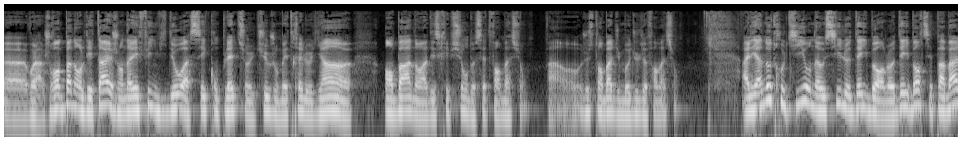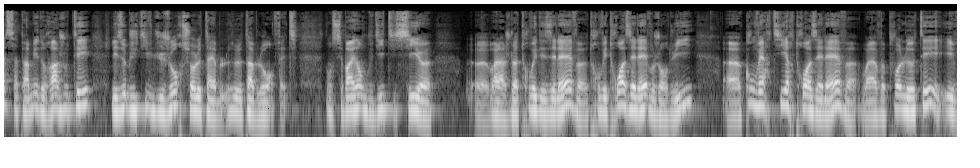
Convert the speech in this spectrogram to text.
Euh, voilà, je rentre pas dans le détail, j'en avais fait une vidéo assez complète sur YouTube, je vous mettrai le lien en bas dans la description de cette formation, enfin juste en bas du module de formation. Allez, un autre outil, on a aussi le dayboard. Le dayboard, c'est pas mal, ça permet de rajouter les objectifs du jour sur le, le tableau, en fait. Donc, c'est par exemple, vous dites ici, euh, euh, voilà, je dois trouver des élèves, trouver trois élèves aujourd'hui, euh, convertir trois élèves, voilà, vous pouvez le noter, et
